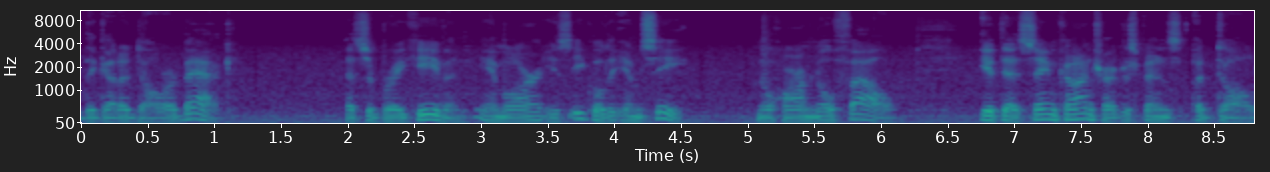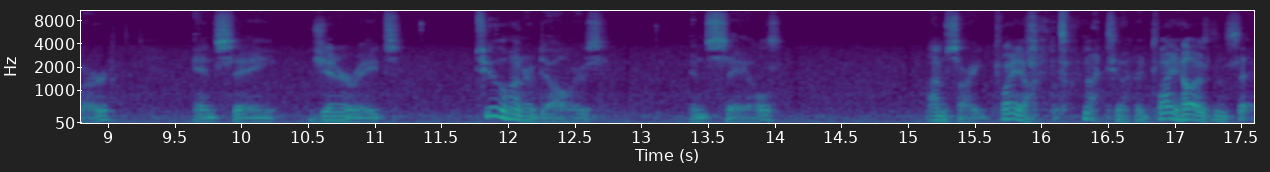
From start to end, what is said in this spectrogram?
they got a dollar back. That's a break even. MR is equal to MC. No harm, no foul. If that same contractor spends a dollar and say generates $200 in sales, I'm sorry, $20, not $200, $20 in sales,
